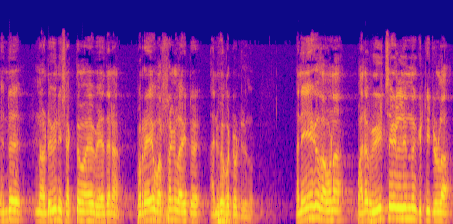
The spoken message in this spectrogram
എന്റെ നടുവിന് ശക്തമായ വേദന കുറേ വർഷങ്ങളായിട്ട് അനുഭവപ്പെട്ടുകൊണ്ടിരുന്നു. അനേക തവണ പല വീഴ്ചകളിൽ നിന്നും കിട്ടിയിട്ടുള്ള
